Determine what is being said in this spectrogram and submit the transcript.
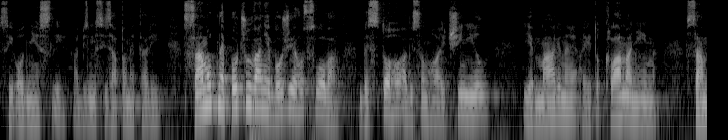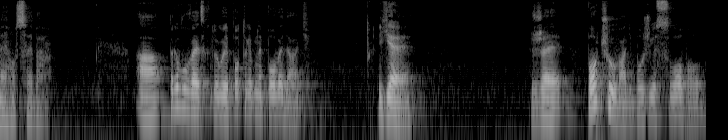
si odniesli, aby sme si zapamätali. Samotné počúvanie Božieho slova, bez toho, aby som ho aj činil, je márne a je to klamaním samého seba. A prvú vec, ktorú je potrebné povedať, je, že počúvať Božie slovo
